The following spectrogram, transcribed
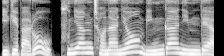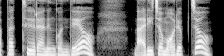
이게 바로 분양 전환형 민간 임대 아파트라는 건데요. 말이 좀 어렵죠?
